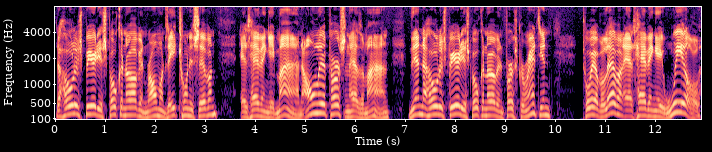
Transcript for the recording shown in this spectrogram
the Holy Spirit is spoken of in Romans 8:27 as having a mind. Only a person has a mind. Then the Holy Spirit is spoken of in 1 Corinthians 12:11 as having a will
